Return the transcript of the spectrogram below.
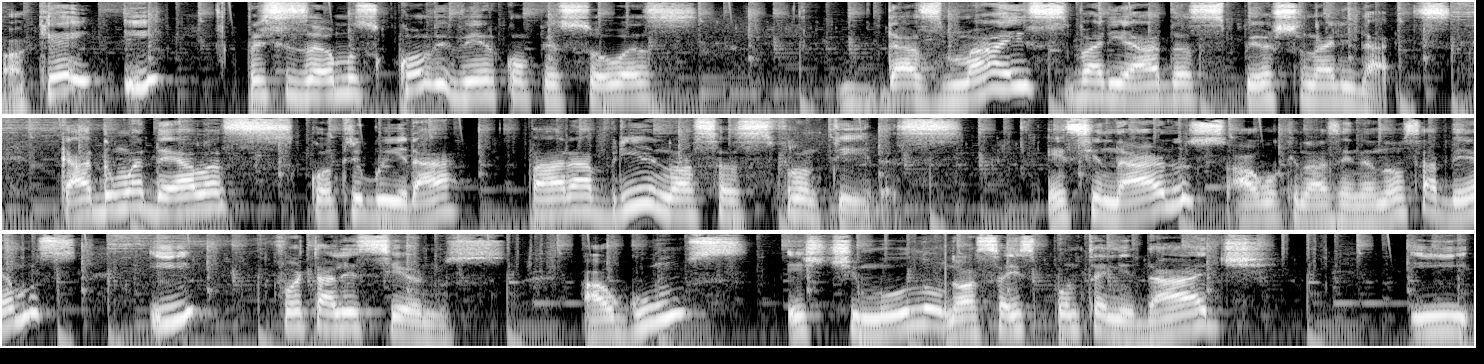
ok? E precisamos conviver com pessoas das mais variadas personalidades. Cada uma delas contribuirá para abrir nossas fronteiras, ensinar-nos algo que nós ainda não sabemos e fortalecer-nos. Alguns estimulam nossa espontaneidade e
